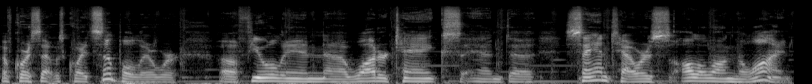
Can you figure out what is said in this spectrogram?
of course, that was quite simple. There were uh, fuel in uh, water tanks and uh, sand towers all along the line.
